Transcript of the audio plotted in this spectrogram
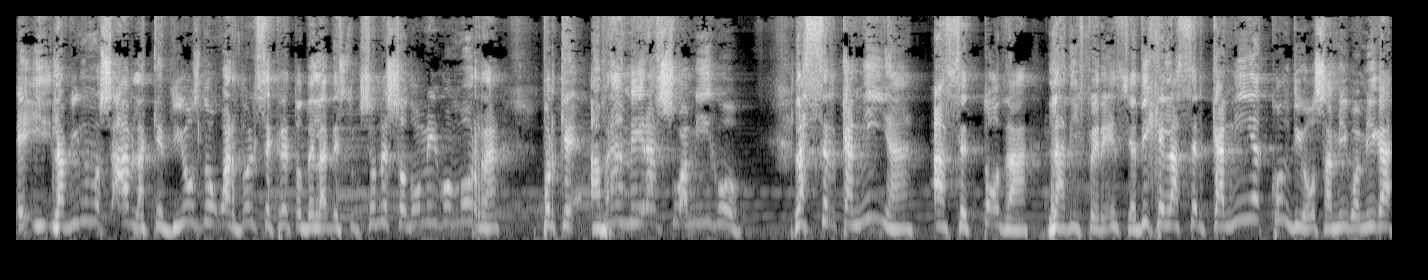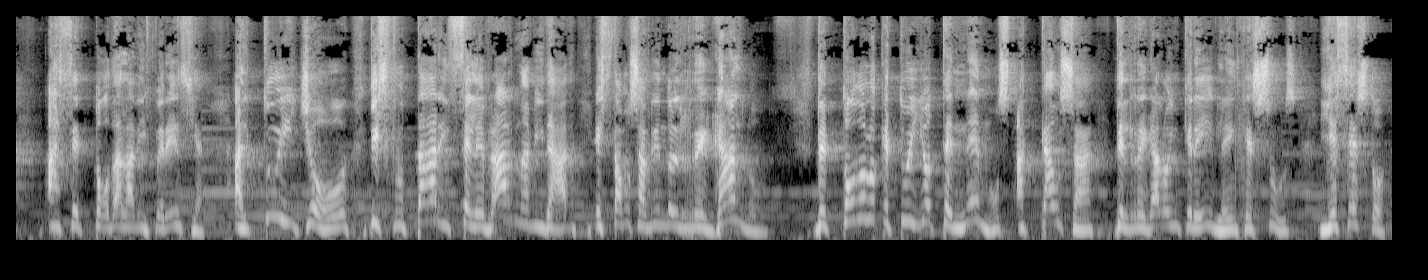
eh, y la Biblia nos habla que Dios no guardó el secreto de la destrucción de Sodoma y Gomorra porque Abraham era su amigo. La cercanía hace toda la diferencia. Dije, la cercanía con Dios, amigo, amiga, hace toda la diferencia. Al tú y yo disfrutar y celebrar Navidad, estamos abriendo el regalo de todo lo que tú y yo tenemos a causa del regalo increíble en Jesús. Y es esto,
